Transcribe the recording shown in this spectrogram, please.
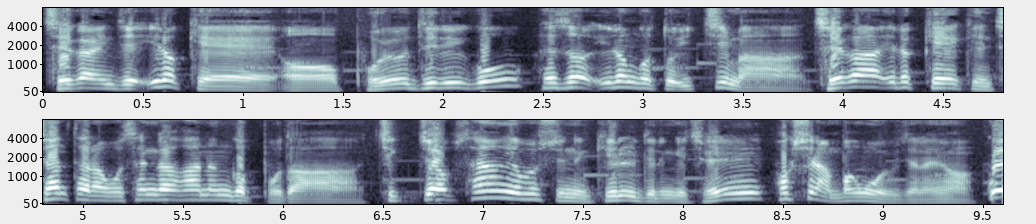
제가 이제 이렇게 어, 보여드리고 해서 이런 것도 있지만 제가 이렇게 괜찮다라고 생각하는 것보다 직접 사용해 볼 수 있는 기회를 드리는 게 제일 확실한 방법이잖아요. 꼭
